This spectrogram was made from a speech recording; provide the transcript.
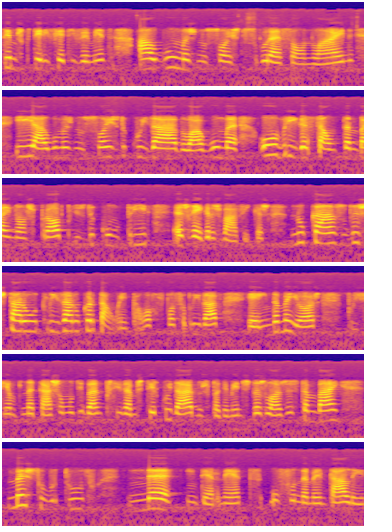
Temos que ter efetivamente algumas noções de segurança online e algumas noções de cuidado, alguma obrigação também nós próprios de cumprir as regras básicas. No caso de estar a utilizar o cartão, então a responsabilidade é ainda maior. Por exemplo, na Caixa Multibanco precisamos ter cuidado, nos pagamentos das lojas também, mas, sobretudo, na internet, o fundamental é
